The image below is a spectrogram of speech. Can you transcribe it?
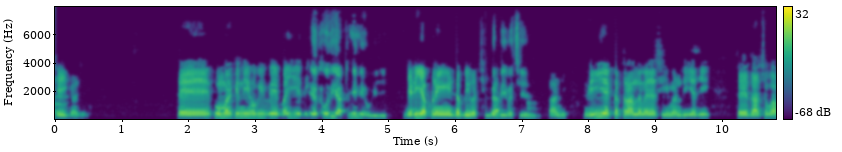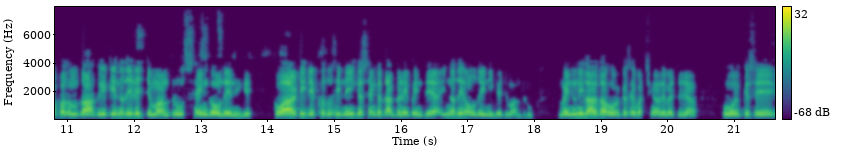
ਠੀਕ ਆ ਜੀ। ਤੇ ਉਮਰ ਕਿੰਨੀ ਹੋ ਗਈ ਵੇ ਬਾਈ ਇਹਦੀ? ਇਹ ਉਹਦੀ 8 ਮਹੀਨੇ ਹੋ ਗਈ ਜੀ। ਜਿਹੜੀ ਆਪਣੀ ਡੱਬੀ ਵੱਛੀ ਆ? ਡੱਬੀ ਬੱਚੀ ਹੈ ਜੀ। ਹਾਂਜੀ। 2193 ਦੇ ਸੀਮਨ ਦੀ ਆ ਜੀ। ਤੇ ਦਰਸ਼ਕੋ ਆਪਾਂ ਤੁਹਾਨੂੰ ਦੱਸ ਦਈਏ ਕਿ ਇਹਨਾਂ ਦੇ ਜਿਹੜੇ ਜਮਾਂਦਰੂ ਸਿੰਘ ਆਉਂਦੇ ਨੇਗੇ ਕੁਆਲਿਟੀ ਦੇਖੋ ਤੁਸੀਂ ਨਹੀਂ ਕਿ ਸਿੰਘ ਦਾਗਣੇ ਪੈਂਦੇ ਆ ਇਹਨਾਂ ਦੇ ਆਉਂਦੇ ਹੀ ਨਹੀਂਗੇ ਜਮਾਂਦਰੂ। ਮੈਨੂੰ ਨਹੀਂ ਲੱਗਦਾ ਹੋਰ ਕਿਸੇ ਬੱਚੀਆਂ ਦੇ ਵਿੱਚ ਜਾਂ ਹੋਰ ਕਿਸੇ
